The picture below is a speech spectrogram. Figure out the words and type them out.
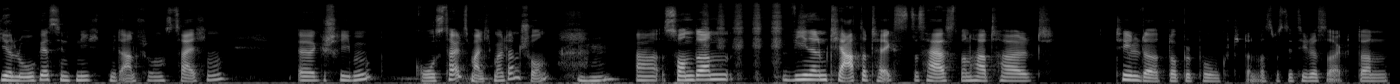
Dialoge sind nicht mit Anführungszeichen äh, geschrieben, großteils, manchmal dann schon, mhm. äh, sondern wie in einem Theatertext. Das heißt, man hat halt Tilda, Doppelpunkt, dann was, was die Tilda sagt, dann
